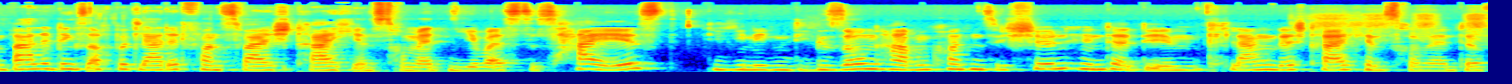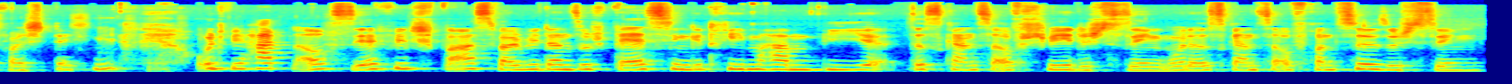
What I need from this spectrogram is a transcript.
war allerdings auch begleitet von zwei Streichinstrumenten jeweils. Das heißt, diejenigen, die gesungen haben, konnten sich schön hinter dem Klang der Streichinstrumente verstecken. Und wir hatten auch sehr viel Spaß, weil wir dann so Späßchen getrieben haben, wie das Ganze auf Schwedisch singen oder das Ganze auf Französisch singen.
